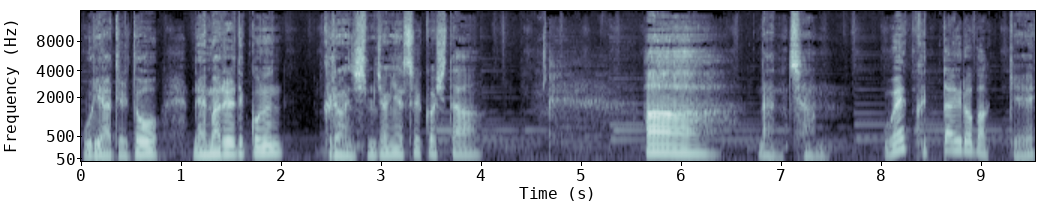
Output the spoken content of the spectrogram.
우리 아들도 내 말을 듣고는 그런 심정이었을 것이다. 아, 난 참, 왜 그따위로밖에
